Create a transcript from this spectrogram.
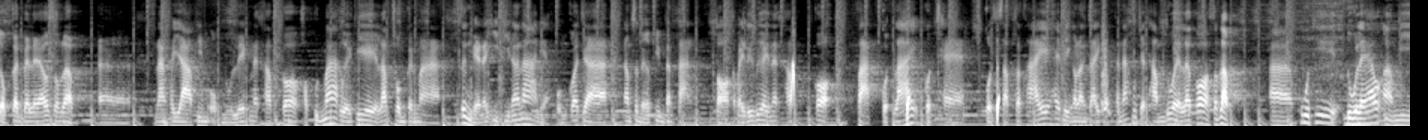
จบกันไปแล้วสำหรับ นางพญาพิมพ์อกนูเล็กนะครับก็ขอบคุณมากเลยที่รับชมกันมา ซึ่งเดี๋ยวใน EP หน้าๆเนี่ยผมก็จะนำเสนอพิมพ์ต่างๆ ต่อกันไปเรื่อยๆนะครับก็ฝากกดไลค์กดแชร์ กด Subscribe ให้เป็นกำลังใจกับคณะผู้จัดทำด้วย แล้วก็สำหรับผู้ที่ดูแล้วมี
